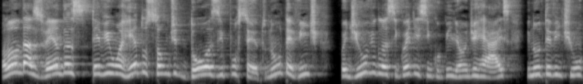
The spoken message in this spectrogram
Falando das vendas, teve uma redução de 12%. No 1T20, foi de 1,55 bilhão de reais e no T21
